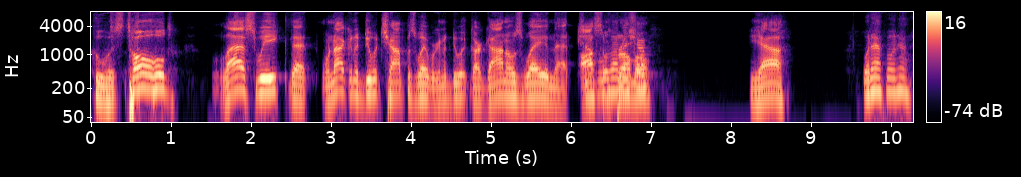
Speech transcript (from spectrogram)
who was told last week that we're not going to do it Ciampa's way, we're going to do it Gargano's way in that Ciampa awesome was on that promo. Yeah. what happened with him?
